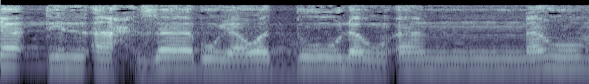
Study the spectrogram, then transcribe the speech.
يأتي الأحزاب يودوا لو أنهم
